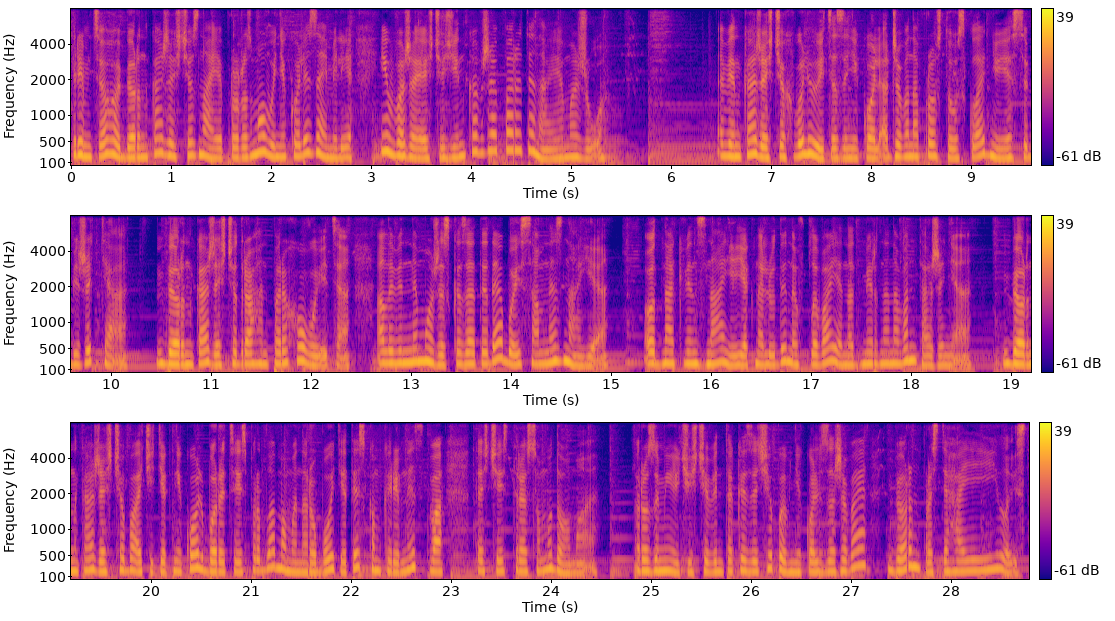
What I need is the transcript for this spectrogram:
Крім цього, Бьорн каже, що знає про розмову Ніколі з Емілі і вважає, що жінка вже перетинає межу. Він каже, що хвилюється за Ніколь, адже вона просто ускладнює собі життя. Бьорн каже, що Драган переховується, але він не може сказати де, бо й сам не знає. Однак він знає, як на людину впливає надмірне навантаження. Бьорн каже, що бачить, як Ніколь бореться із проблемами на роботі, тиском керівництва та ще й стресом удома. Розуміючи, що він таки зачепив Ніколь заживе, Бьорн простягає їй лист.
